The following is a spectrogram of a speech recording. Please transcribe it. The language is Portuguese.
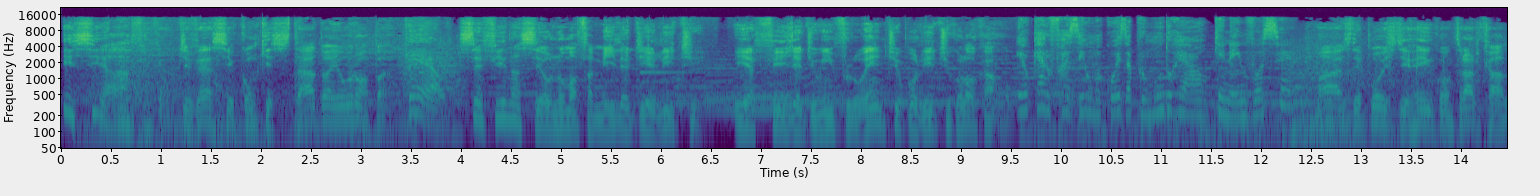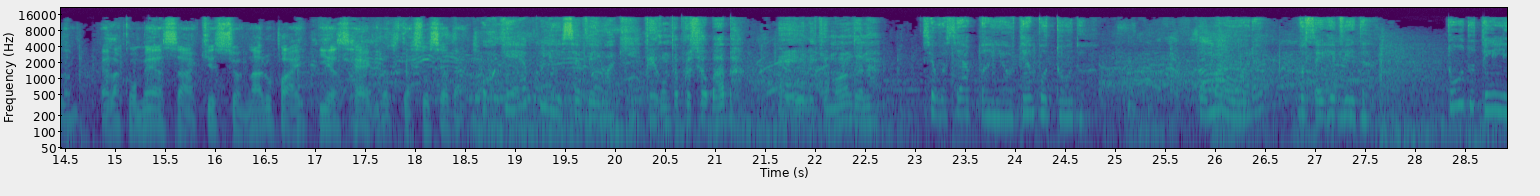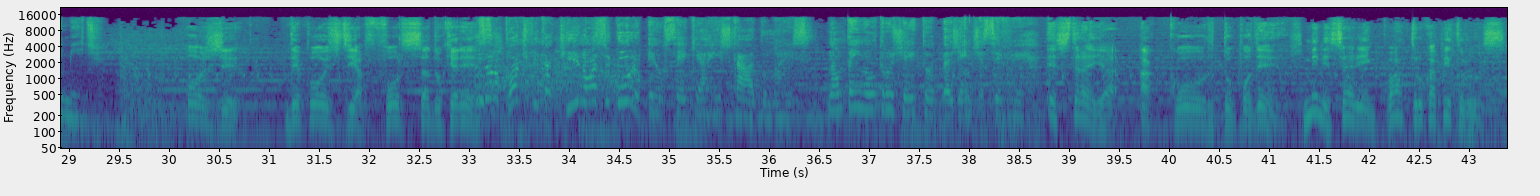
E se a África tivesse conquistado a Europa? Quem é ela? Sefi nasceu numa família de elite e é filha de um influente político local. Eu quero fazer uma coisa pro mundo real, que nem você. Mas depois de reencontrar Callum, ela começa a questionar o pai e as regras da sociedade. Por que a polícia veio aqui? Pergunta pro seu baba. É ele que manda, né? Se você apanha o tempo todo, uma hora você revida. Tudo tem limite. Hoje, depois de A Força do Querer, Você não pode ficar aqui, não é seguro. Eu sei que é arriscado, mas não tem outro jeito da gente se ver. estreia A Cor do Poder. Minissérie em quatro capítulos.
